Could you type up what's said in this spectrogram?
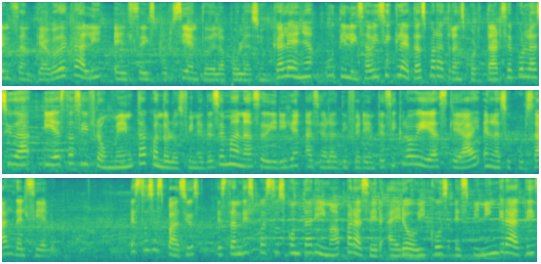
En Santiago de Cali, el 6% de la población caleña utiliza bicicletas para transportarse por la ciudad y esta cifra aumenta cuando los fines de semana se dirigen hacia las diferentes ciclovías que hay en la sucursal del cielo. Estos espacios están dispuestos con tarima para hacer aeróbicos, spinning gratis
